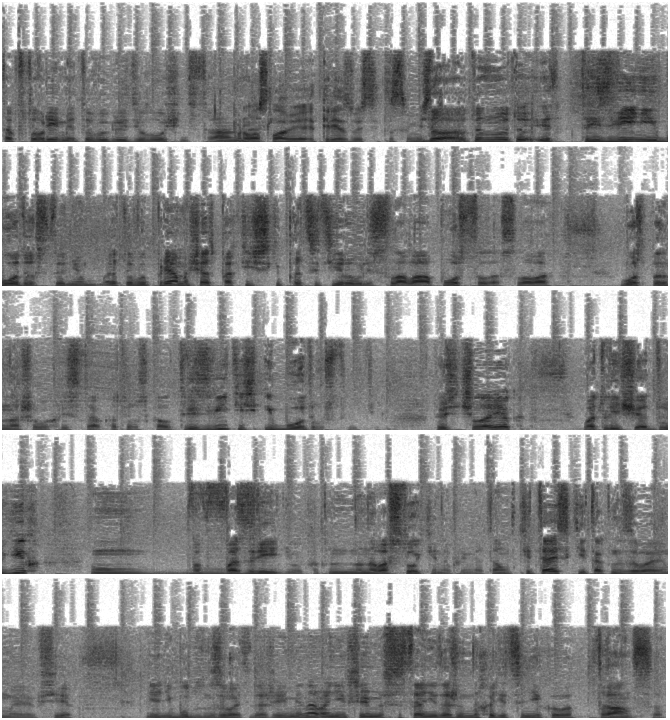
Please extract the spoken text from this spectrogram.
Так в то время это выглядело очень странно. Православие и трезвость это совместимо. Да, это, ну, это, это трезвение и бодрствование. Это вы прямо сейчас практически процитировали слова апостола, слова Господа нашего Христа, который сказал, трезвитесь и бодрствуйте. То есть человек, в отличие от других в- воззрений, как на, на Востоке, например, там китайские так называемые все, я не буду называть даже имена, они все время в состоянии должны находиться некого транса,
